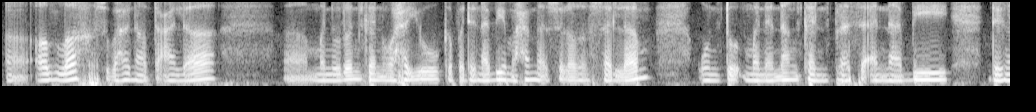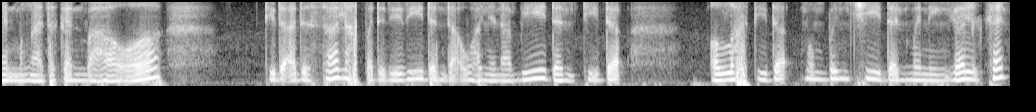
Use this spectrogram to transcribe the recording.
uh, Allah Subhanahu Wa Taala uh, menurunkan wahyu kepada Nabi Muhammad sallallahu alaihi wasallam untuk menenangkan perasaan Nabi dengan mengatakan bahawa tidak ada salah pada diri dan dakwahnya Nabi dan tidak Allah tidak membenci dan meninggalkan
